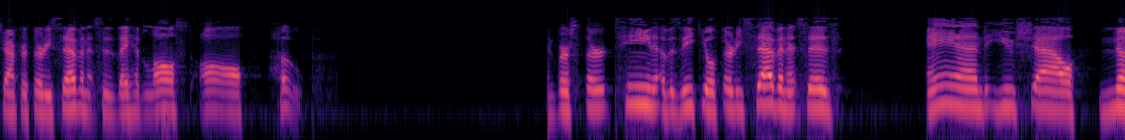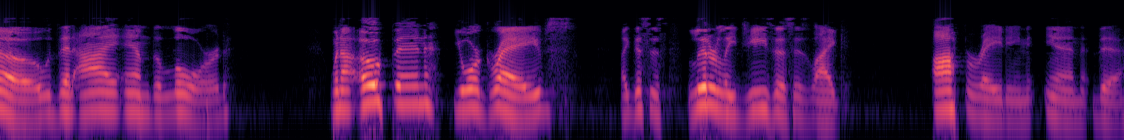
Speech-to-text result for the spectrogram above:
chapter 37, it says they had lost all hope. In verse 13 of Ezekiel 37, it says, And you shall know that I am the Lord. When I open your graves, like this is literally Jesus is like operating in this.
